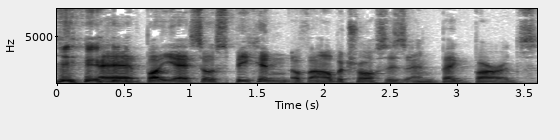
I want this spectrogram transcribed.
uh, but yeah, so speaking of albatrosses and big birds,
